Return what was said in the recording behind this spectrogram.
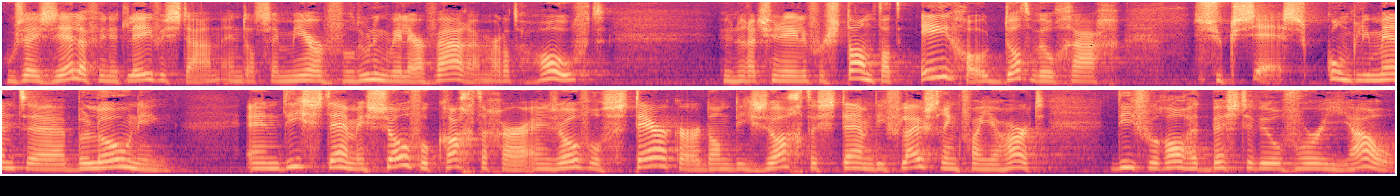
hoe zij zelf in het leven staan. En dat zij meer voldoening willen ervaren. Maar dat hoofd hun rationele verstand, dat ego, dat wil graag succes, complimenten, beloning. En die stem is zoveel krachtiger en zoveel sterker dan die zachte stem, die fluistering van je hart, die vooral het beste wil voor jou.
